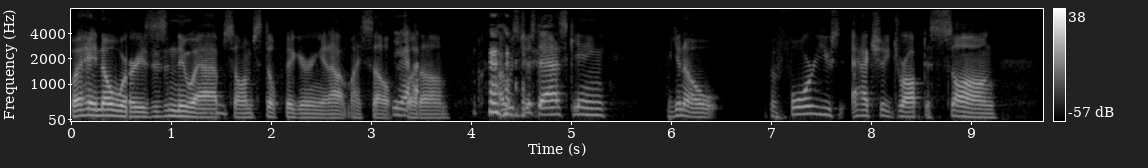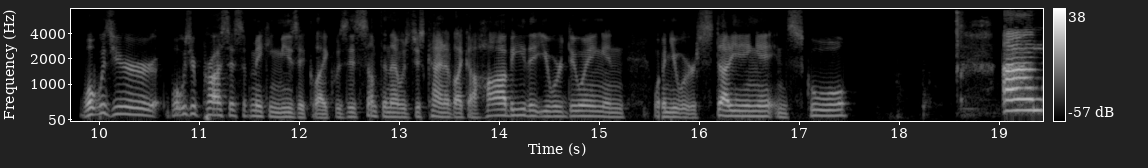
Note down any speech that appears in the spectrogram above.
but hey, no worries. This is a new app, so I'm still figuring it out myself. Yeah. But um, I was just asking, you know, before you actually dropped a song, what was your what was your process of making music like? Was this something that was just kind of like a hobby that you were doing and when you were studying it in school? Um,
